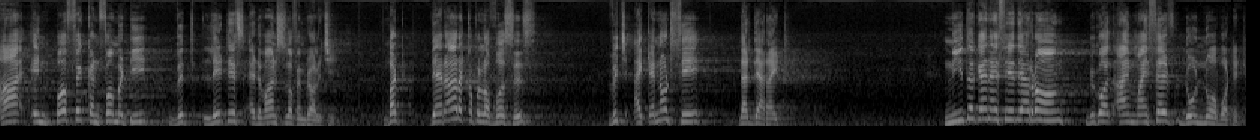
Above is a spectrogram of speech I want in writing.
are in perfect conformity with latest advances of embryology. But there are a couple of verses which I cannot say that they are right. Neither can I say they are wrong because I myself don't know about it.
